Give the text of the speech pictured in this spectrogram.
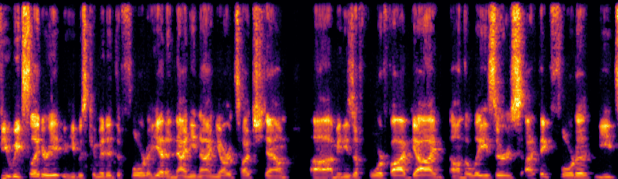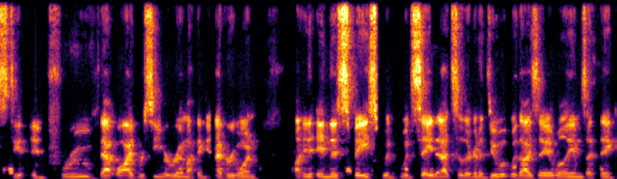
few weeks later, he, he, was committed to Florida. He had a 99 yard touchdown. Uh, I mean, he's a four or five guy on the lasers. I think Florida needs to improve that wide receiver room. I think everyone uh, in, in this space would, would say that. So they're going to do it with Isaiah Williams. I think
